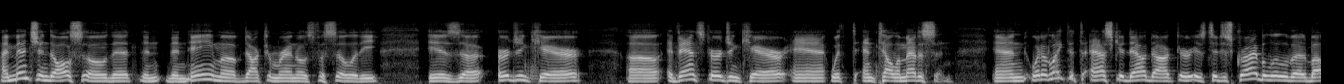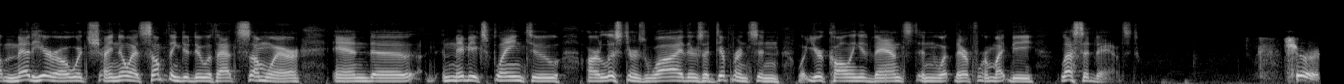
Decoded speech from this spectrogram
I mentioned also that the, the name of Dr. Moreno's facility is uh, urgent care, uh, advanced urgent care, and with and telemedicine. And what I'd like to ask you now, Doctor, is to describe a little bit about MedHero, which I know has something to do with that somewhere, and uh, maybe explain to our listeners why there's a difference in what you're calling advanced and what therefore might be less advanced. Sure.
